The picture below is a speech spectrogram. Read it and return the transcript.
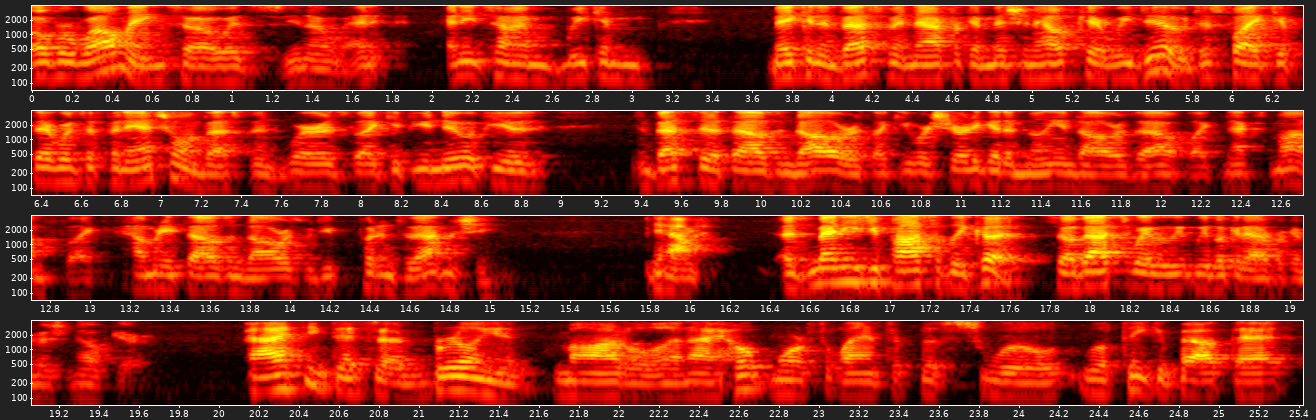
overwhelming. So it's you know any, anytime we can make an investment in African Mission Healthcare, we do. Just like if there was a financial investment, whereas like if you knew if you invested a thousand dollars, like you were sure to get a million dollars out like next month, like how many thousand dollars would you put into that machine? Yeah, as many as you possibly could. So that's the way we, we look at African Mission Healthcare. I think that's a brilliant model, and I hope more philanthropists will will think about that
